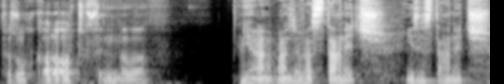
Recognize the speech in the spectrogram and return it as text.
Versuch gerade auch zu finden, aber. Ja, warte, was Stanic? Hieß es Stanic?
